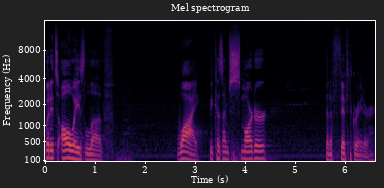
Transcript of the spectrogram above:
but it's always love. Why? Because I'm smarter than a fifth grader.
